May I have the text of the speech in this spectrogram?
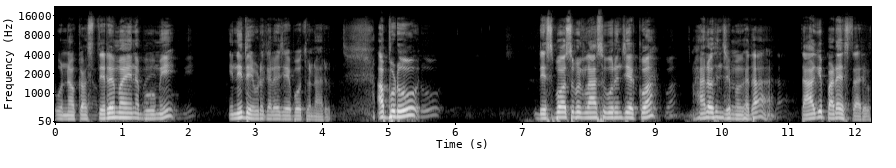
ఉన్న ఒక స్థిరమైన భూమి ఇని దేవుడు కలిగజేయబోతున్నారు. అప్పుడు డిస్పాసిబుల్ గ్లాస్ గురించి ఎక్కువ ఆలోచించము కదా? తాగి పడేస్తారు.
